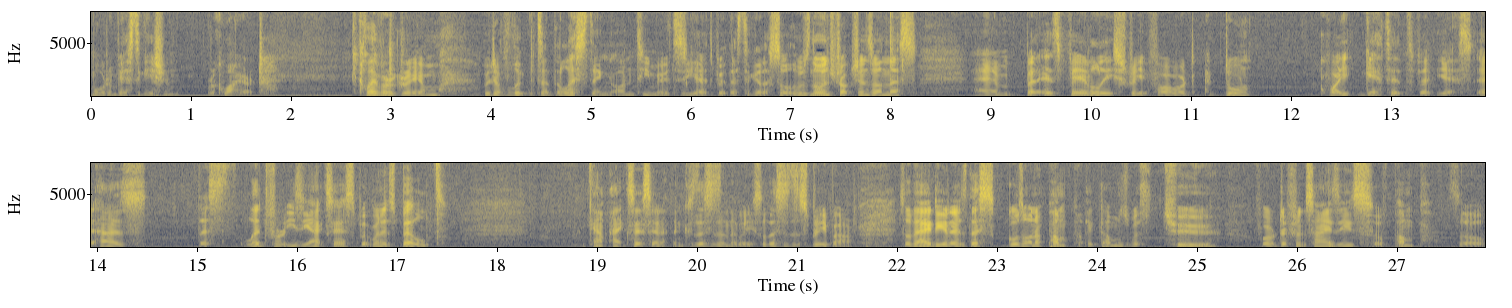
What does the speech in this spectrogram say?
More investigation required. Clever Graham would have looked at the listing on Temu to see how to put this together. So there was no instructions on this, um, but it's fairly straightforward. I don't quite get it, but yes, it has this lid for easy access, but when it's built, you can't access anything because this is in the way. So this is the spray bar. So the idea is this goes on a pump. It comes with two for different sizes of pump. So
